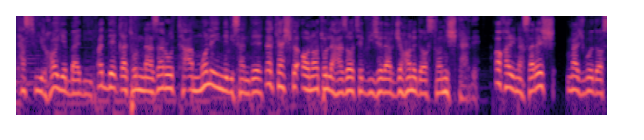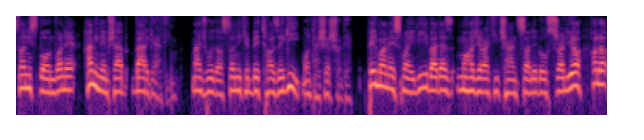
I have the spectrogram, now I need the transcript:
تصویرهای بدی و دقت و نظر و تعمل این نویسنده در کشف آنات و لحظات ویژه در جهان داستانیش کرده. آخرین اثرش مجموع داستانی است با عنوان همین امشب برگردیم. مجموع داستانی که به تازگی منتشر شده. پیمان اسماعیلی بعد از مهاجرتی چند ساله به استرالیا حالا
